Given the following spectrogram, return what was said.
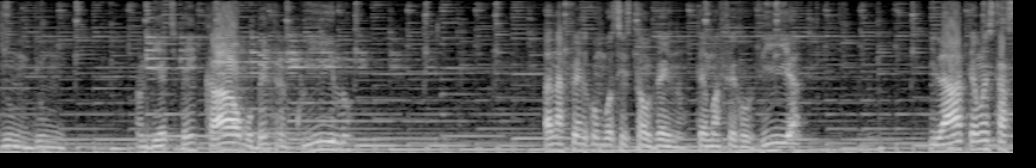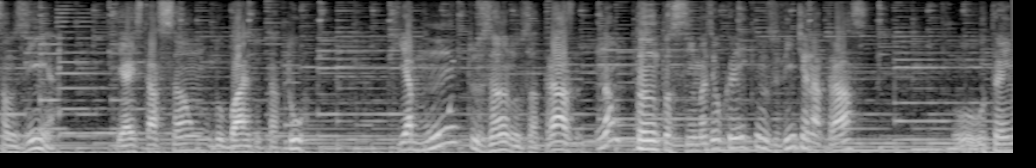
de, um, de um ambiente bem calmo, bem tranquilo. Lá na frente, como vocês estão vendo, tem uma ferrovia. E lá tem uma estaçãozinha, que é a estação do bairro do Tatu, que há muitos anos atrás, não tanto assim, mas eu creio que uns 20 anos atrás, o, o trem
